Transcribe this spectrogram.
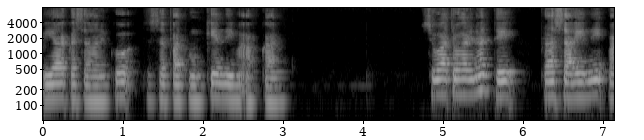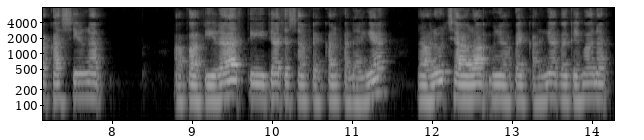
biar kesalahanku secepat mungkin dimaafkan. Suatu hari nanti, perasaan ini bakal silap. Apabila tidak tersampaikan padanya, Lalu cara menyampaikannya bagaimana?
